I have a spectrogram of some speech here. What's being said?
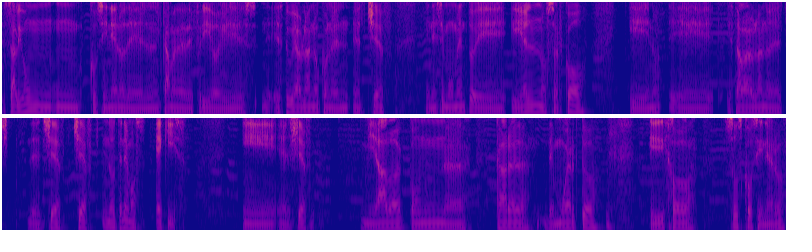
salió un, un cocinero del cámara de frío y es- estuve hablando con el, chef en ese momento y, él nos cercó y eh, estaba hablando del, del chef, chef, no tenemos X. Y el chef miraba con una cara de muerto y dijo, sos cocinero,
